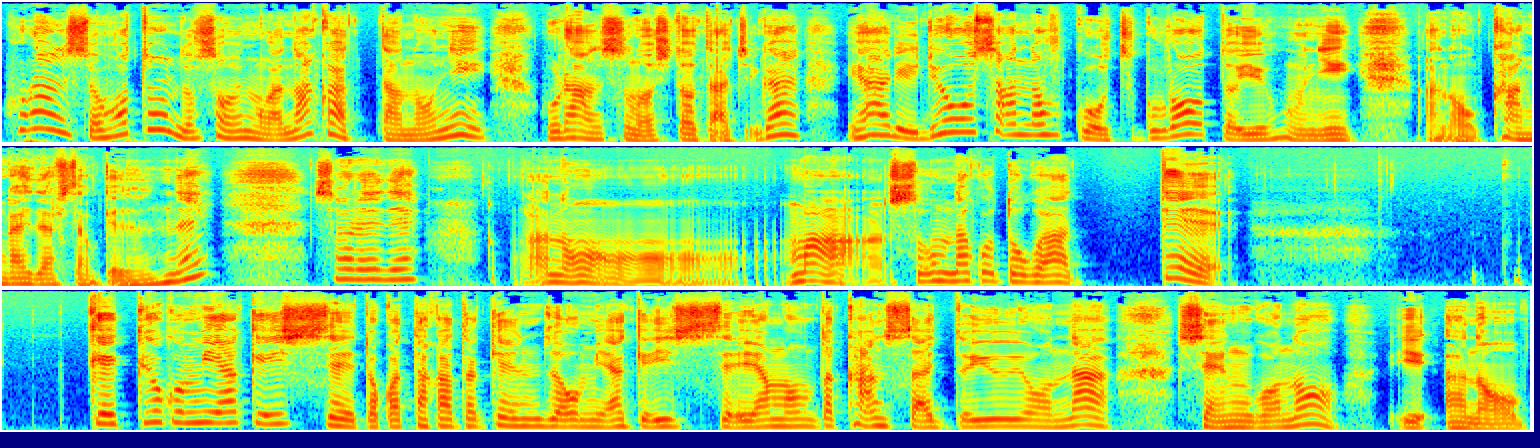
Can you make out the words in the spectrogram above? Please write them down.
フランスはほとんどそういうのがなかったのに、フランスの人たちが、やはり量産の服を作ろうというふうに、あの、考え出したわけですね。それで、あの、まあ、そんなことがあって、結局三宅一生とか高田健三三宅一生山本関西というような戦後のあの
